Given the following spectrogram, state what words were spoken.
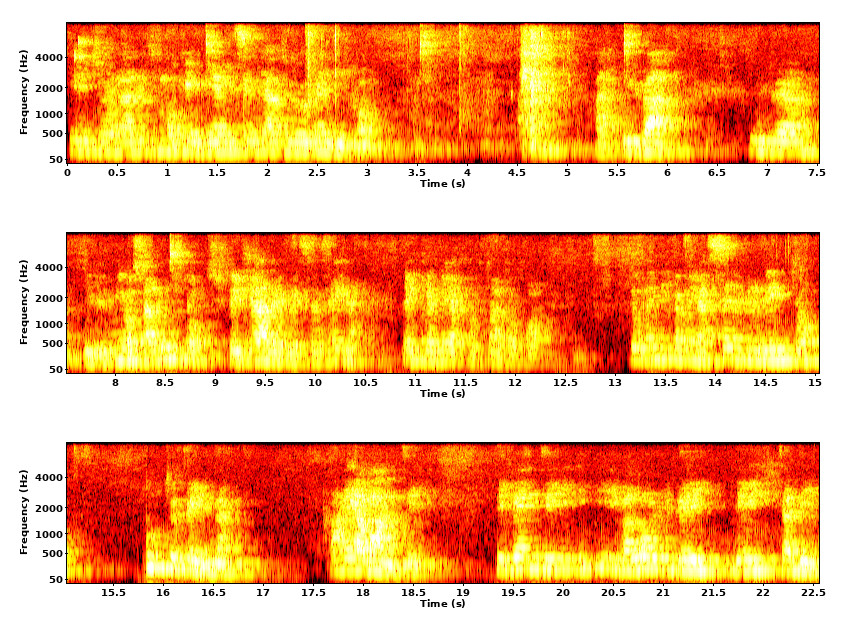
il giornalismo che mi ha insegnato Domenico, a cui il, il mio saluto speciale questa sera e che mi ha portato qua. Domenico mi ha sempre detto, tutto penna, vai avanti, difendi i valori dei, dei cittadini.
